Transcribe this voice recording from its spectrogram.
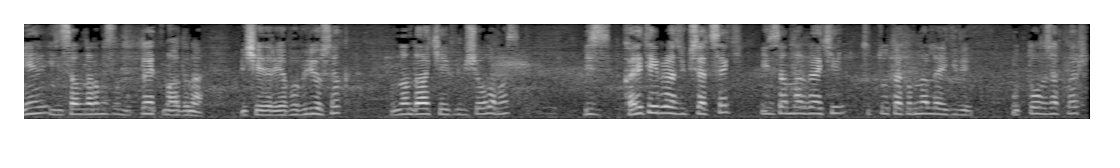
Niye? İnsanlarımızı mutlu etme adına bir şeyler yapabiliyorsak bundan daha keyifli bir şey olamaz. Biz kaliteyi biraz yükseltsek insanlar belki tuttuğu takımlarla ilgili mutlu olacaklar.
